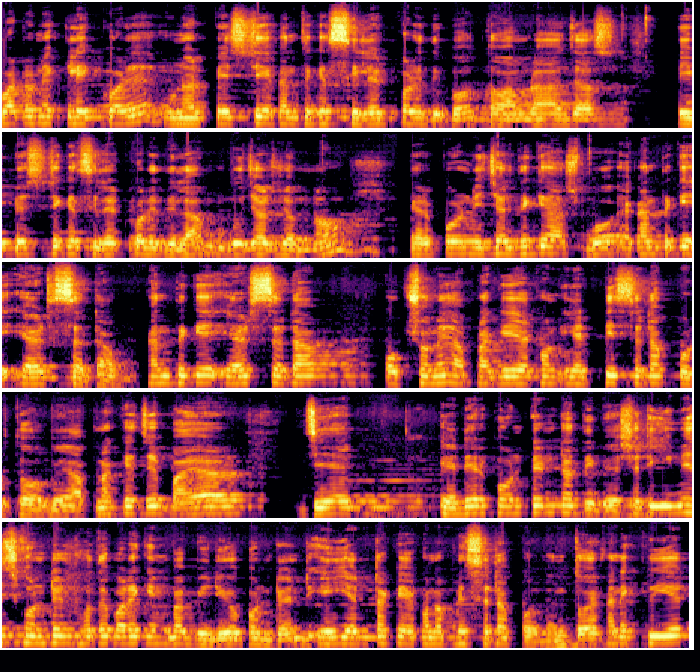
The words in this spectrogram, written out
বাটনে ক্লিক করে ওনার পেজটি এখান থেকে সিলেক্ট করে দিব, তো আমরা জাস্ট এই পেজটিকে সিলেক্ট করে দিলাম বোঝার জন্য। এরপর নিচের দিকে আসব, এখান থেকে অ্যাড সেট এখান থেকে অ্যাড সেট অপশনে আপনাকে এখন অ্যাডটি সেট করতে হবে। আপনাকে যে বায়ার যে এডের কন্টেন্টটা দিবে, সেটি ইমেজ কন্টেন্ট হতে পারে কিংবা ভিডিও কন্টেন্ট এই অ্যাডটাকে এখন আপনি সেট আপ করবেন। তো এখানে ক্রিয়েট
